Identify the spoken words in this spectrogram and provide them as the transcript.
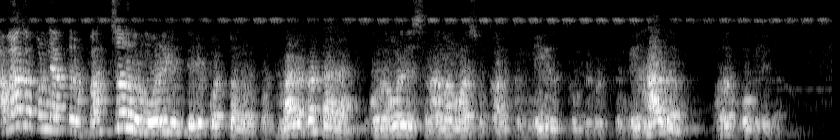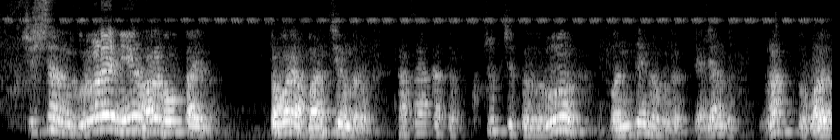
ಅವಾಗ ಪುಣ್ಯಾತ್ಮರು ಬಚ್ಚಲದ ಮೋರಿಗೆ ತಿಳಿ ಕೊಟ್ಟ ಮಾಡ್ಕೊತಾರ ಮಲ್ಕೋತಾರ ಗುರುಗಳಿಗೆ ಸ್ನಾನ ಮಾಡಿಸೋ ಕಾಲಕ್ಕೆ ನೀರು ತುಂಬಿ ಬಿಡ್ತು. ನೀರು ಹೌದು. ಹೊರಗೆ ಹೋಗ್ಲಿಲ್ಲ. ಶಿಷ್ಯರ ಗುರುಗಳೇ ನೀರು ಹೊರಗೆ ಹೋಗ್ತಾ ಇಲ್ಲ. ತಗೋರ ಬರ್ಚಿ ಅಂದರು. ಕಚ ಕಚ ಚುಚ್ಚಿ ತಂದ್ರು ಬಂದೆ ನಮಗೆ ತಲೆಯಾಗ ರಕ್ತ ಒಳಗ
